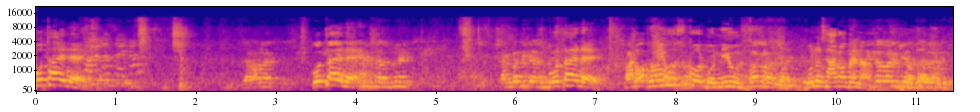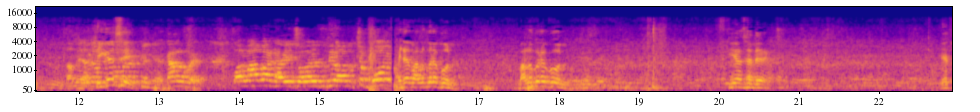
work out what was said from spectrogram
কোথায় নেয়? কোথায় নেয়? কোথায় নেয়? সব নিউজ করব নিউজ কোনো সার হবে না। ঠিক আছে? এটা ভালো করে খোল। ভালো করে খোল। কি আছে দেখ? এত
